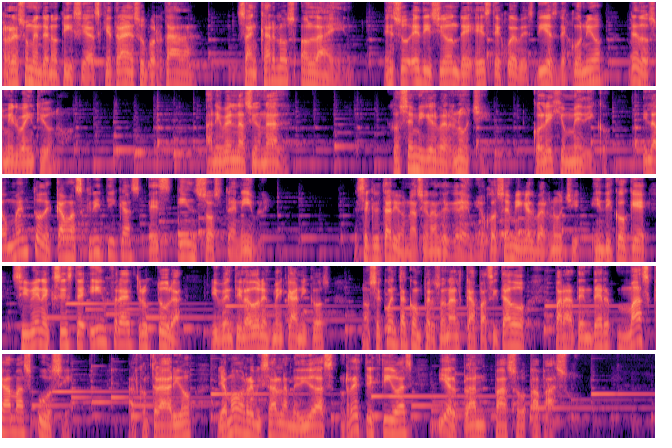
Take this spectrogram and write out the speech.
Resumen de noticias que trae en su portada San Carlos Online, en su edición de este jueves 10 de junio de 2021. A nivel nacional, José Miguel Bernucci, Colegio Médico, el aumento de camas críticas es insostenible. El secretario nacional del gremio, José Miguel Bernucci, indicó que si bien existe infraestructura y ventiladores mecánicos, no se cuenta con personal capacitado para atender más camas UCI. Al contrario, llamó a revisar las medidas restrictivas y el plan paso a paso.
